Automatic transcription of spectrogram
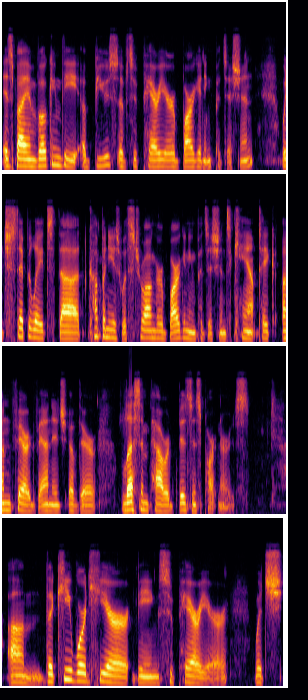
is by invoking the abuse of superior bargaining position, which stipulates that companies with stronger bargaining positions can't take unfair advantage of their less empowered business partners. Um, the key word here being superior, which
